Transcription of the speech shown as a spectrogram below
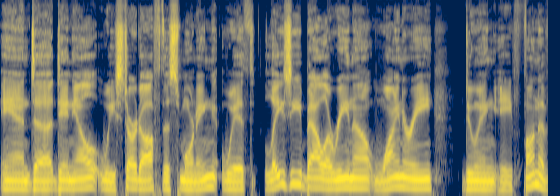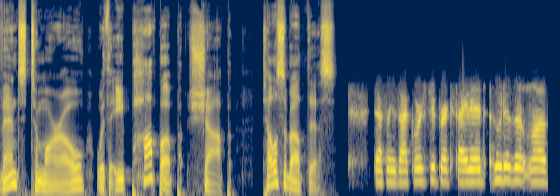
And uh, Danielle, we start off this morning with Lazy Ballerina Winery doing a fun event tomorrow with a pop up shop. Tell us about this. Definitely, Zach. We're super excited. Who doesn't love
